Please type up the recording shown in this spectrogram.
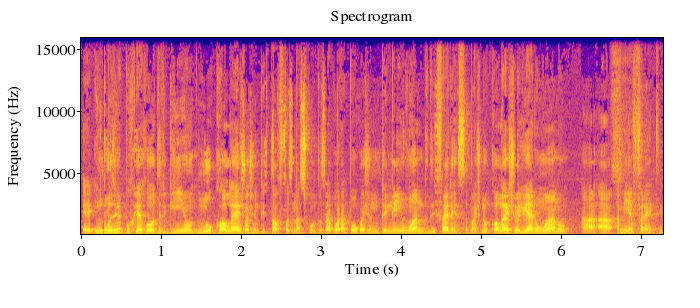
É, inclusive porque Rodriguinho, no colégio, a gente estava fazendo as contas agora há pouco, a gente não tem nenhum ano de diferença, mas no colégio ele era um ano à- à minha frente.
